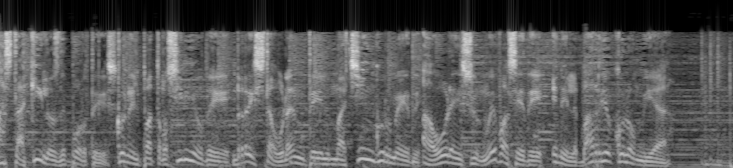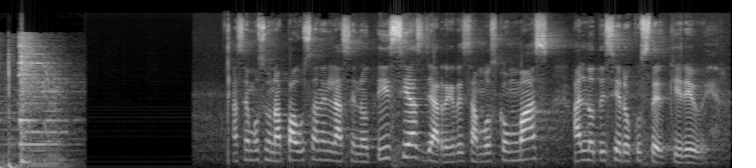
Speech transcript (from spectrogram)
Hasta aquí los deportes, con el patrocinio de Restaurante El Machín Gourmet, ahora en su nueva sede en el barrio Colombia. Hacemos una pausa en Enlace Noticias, ya regresamos con más al noticiero que usted quiere ver.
